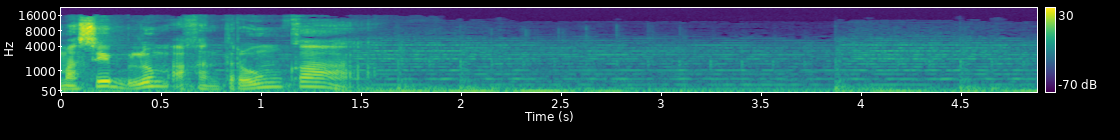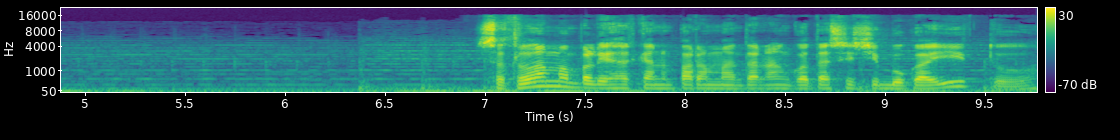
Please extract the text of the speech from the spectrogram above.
masih belum akan terungkap. Setelah memperlihatkan para mantan anggota Shichibukai itu,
